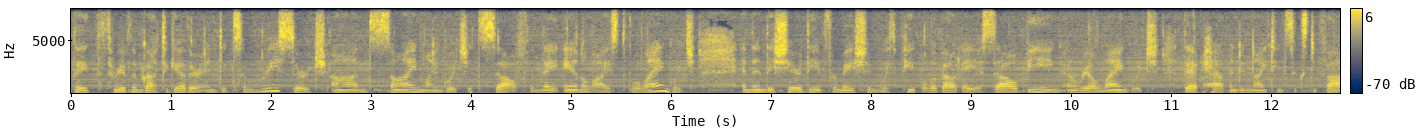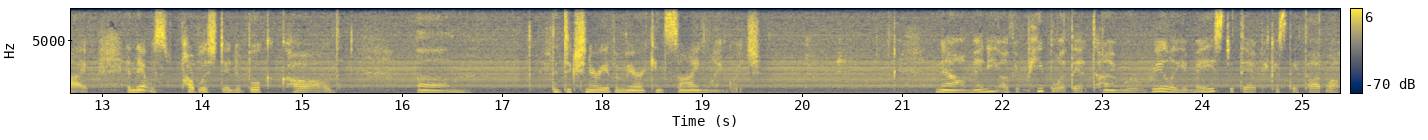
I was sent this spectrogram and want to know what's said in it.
They, the three of them got together and did some research on sign language itself, and they analyzed the language, and then they shared the information with people about ASL being a real language. That happened in 1965, and that was published in a book called um, The Dictionary of American Sign Language. Now, many other people at that time were really amazed at that because they thought, well,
